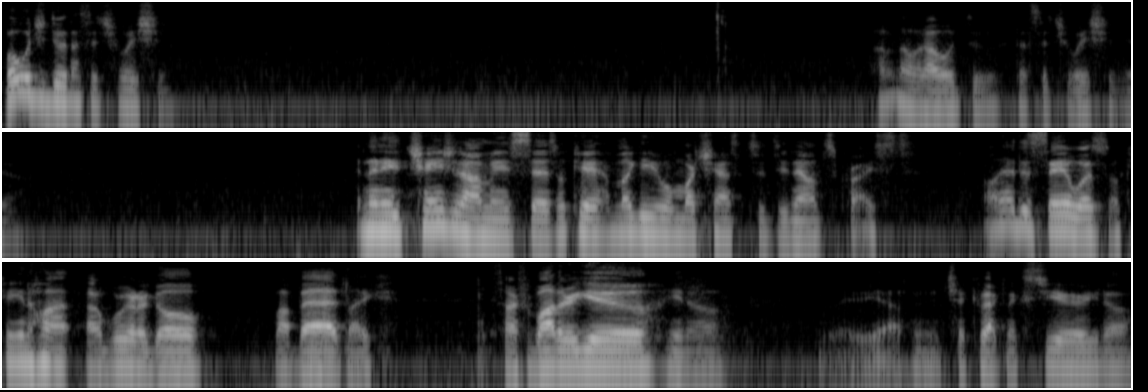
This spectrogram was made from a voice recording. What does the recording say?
What would you do in that situation? I don't know what I would do in that situation, yeah. And then he changed it on me. He says, okay, I'm going to give you one more chance to denounce Christ. All I had to say was, okay, you know what? Uh, we're going to go. My bad. Like, sorry for bothering you. You know, yeah, check back next year, you know.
